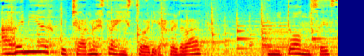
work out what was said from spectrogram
has venido a escuchar nuestras historias, ¿verdad? Entonces,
